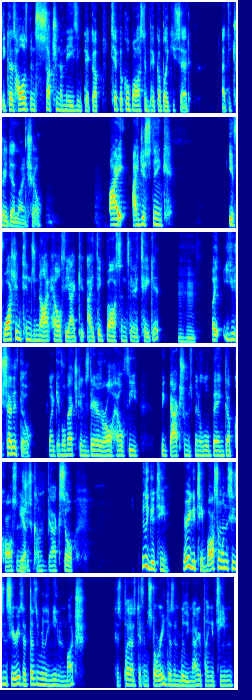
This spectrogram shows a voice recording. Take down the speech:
because Hall's been such an amazing pickup, typical Boston pickup, like you said, at the trade deadline show. I I just think if Washington's not healthy, I could I think Boston's gonna take it. Mm-hmm. But you said it though. Like if Ovechkin's there, they're all healthy. I think Backstrom's been a little banged up. Carlson's Yep. just coming back. So really good team. Very good team. Boston won the season series. That doesn't really mean much because playoffs different story. Doesn't really matter. You're playing a team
